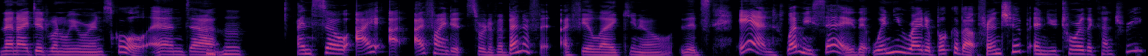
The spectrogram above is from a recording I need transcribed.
than I did when we were in school. And uh, mm-hmm and so I, I find it sort of a benefit. I feel like you know it's and let me say that when you write a book about friendship and you tour the country,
